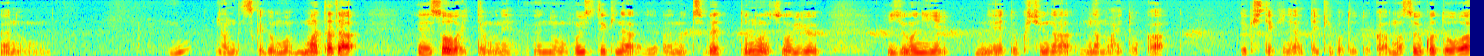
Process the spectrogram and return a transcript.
あのなんですけどもまあただ、えー、そうは言ってもねあの本質的なあのチベットのそういう非常に、えー、特殊な名前とか歴史的な出来事とか、まあ、そういうことは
